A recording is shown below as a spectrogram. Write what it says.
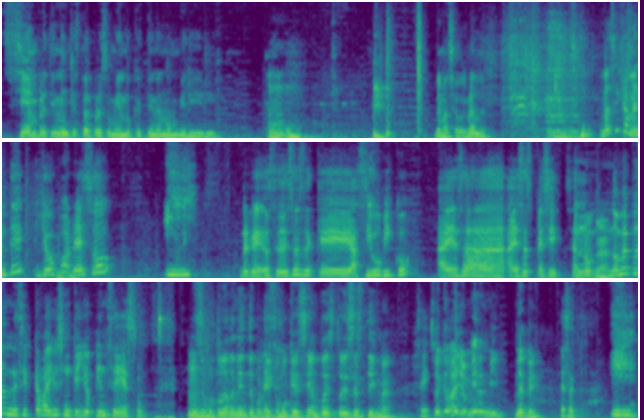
siempre tienen que estar presumiendo que tienen un viril. Un, un pito demasiado grande. Básicamente, yo por eso y o sea, eso es de que así ubico a esa a esa especie. O sea, no, Ah. no me pueden decir caballo sin que yo piense eso. Desafortunadamente, porque Des- como que se han puesto ese estigma. Sí, Soy caballo, miren mi nepe. exacto. Y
